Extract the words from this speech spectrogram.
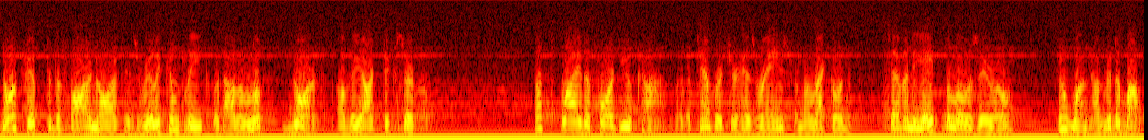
No trip to the far north is really complete without a look north of the Arctic Circle. Let's fly to Fort Yukon, where the temperature has ranged from a record 78 below zero to 100 above.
